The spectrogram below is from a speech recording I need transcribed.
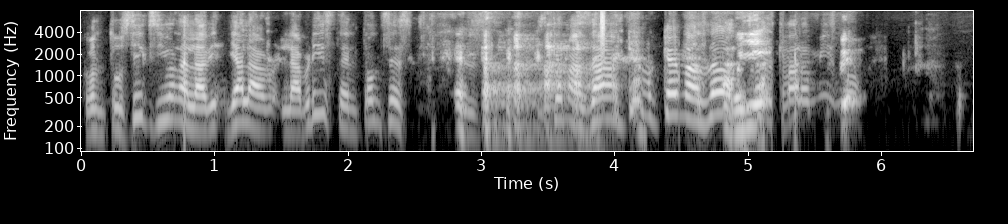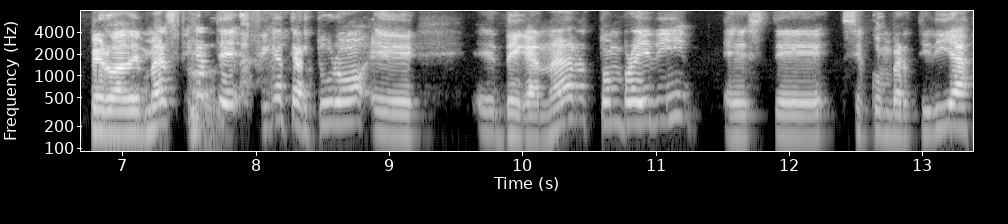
con tu Six y una ya la, abriste, entonces, pues, ¿qué más da? ¿Qué, más da? Oye, pero además, fíjate, fíjate Arturo, eh, eh, de ganar Tom Brady, este, se convertiría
